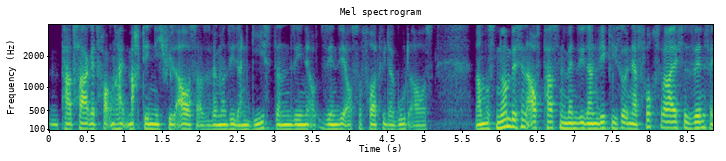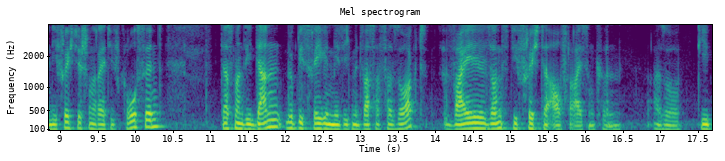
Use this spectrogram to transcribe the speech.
ein paar Tage Trockenheit macht denen nicht viel aus. Also wenn man sie dann gießt, dann sehen, sehen sie auch sofort wieder gut aus. Man muss nur ein bisschen aufpassen, wenn sie dann wirklich so in der Fruchtreife sind, wenn die Früchte schon relativ groß sind, dass man sie dann möglichst regelmäßig mit Wasser versorgt, weil sonst die Früchte aufreißen können. Also die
